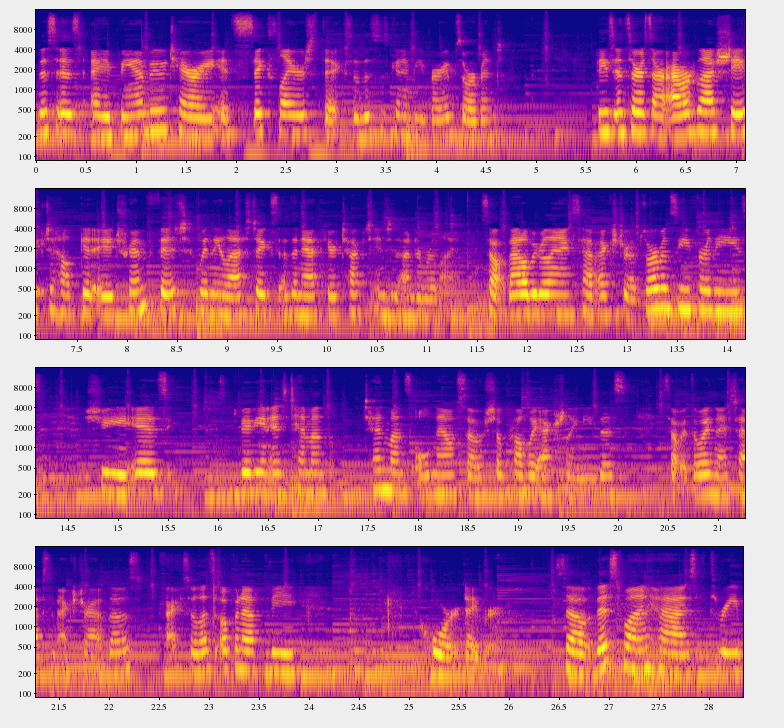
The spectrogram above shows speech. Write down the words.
this is a bamboo terry. It's six layers thick, so this is gonna be very absorbent. These inserts are hourglass shaped to help get a trim fit when the elastics of the nappy are tucked into the underwear line. So that'll be really nice to have extra absorbency for these. She is, Vivian is 10 months, 10 months old now, so she'll probably actually need this. So it's always nice to have some extra of those. All right, so let's open up the core diaper. So this one has three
